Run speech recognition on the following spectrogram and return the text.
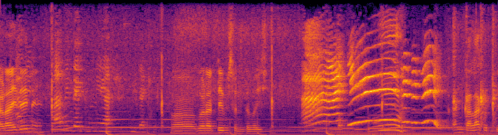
ছাড়াই দেয় না? আমি দেখুনি আসছি দেখে। হ্যাঁ গোড়ার ডিম শুনতে পাইছি। দি কান কালা করতে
